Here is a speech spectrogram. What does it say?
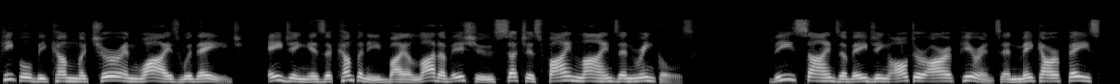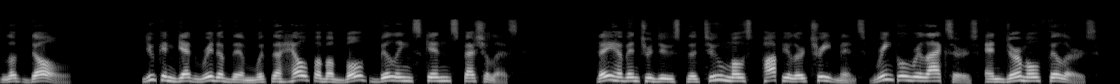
People become mature and wise with age. Aging is accompanied by a lot of issues such as fine lines and wrinkles. These signs of aging alter our appearance and make our face look dull. You can get rid of them with the help of a bulk billing skin specialist. They have introduced the two most popular treatments, wrinkle relaxers, and dermal fillers.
